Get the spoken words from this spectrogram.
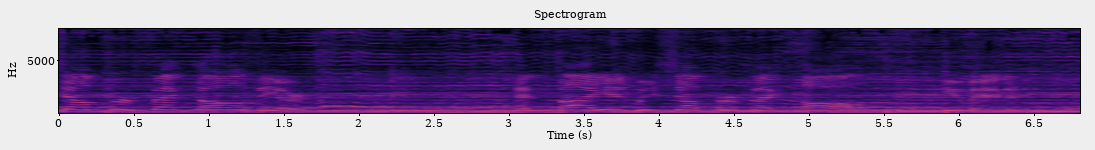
shall perfect all the earth. And by it we shall perfect all humanity.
